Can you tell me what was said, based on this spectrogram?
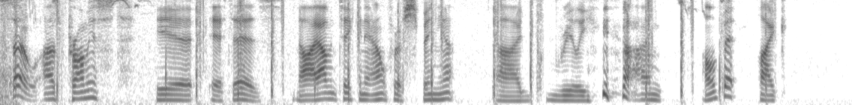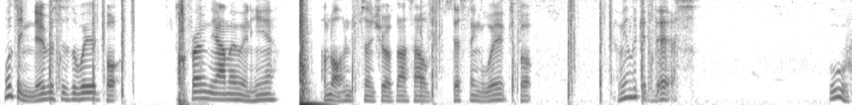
So, as promised, here it is. Now I haven't taken it out for a spin yet. I really, I'm, I'm a bit like wouldn't say nervous is the word, but I've thrown the ammo in here. I'm not 100% sure if that's how this thing works, but I mean, look at this. Ooh,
